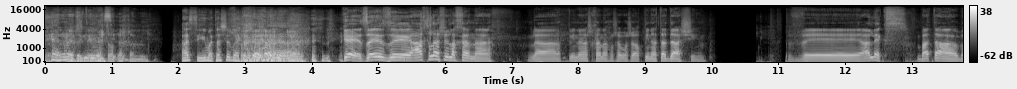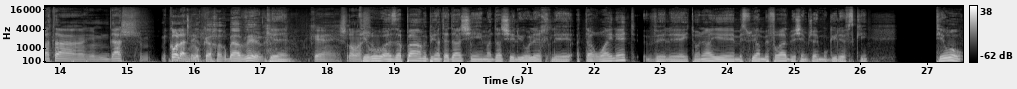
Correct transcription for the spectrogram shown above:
אלונה, תגידי. סירה חמי. אסי, אם אתה שומע את הפרק הזה, כן, זה, זה אחלה של הכנה לפינה שלך, אנחנו שבוע שעבר, פינת הדשים. ואלכס, באת, באת עם דש מכל הוא הלב. לוקח הרבה אוויר. כן. כן, יש לו משהו. תראו, אז הפעם מפינת הדשים, הדש שלי הולך לאתר ynet ולעיתונאי אה, מסוים בפרט בשם שי מוגילבסקי. תראו,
